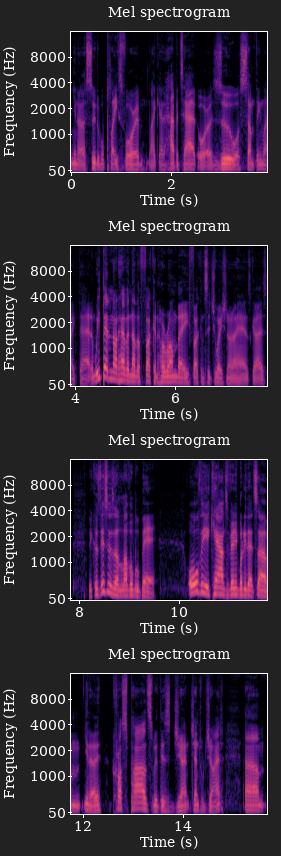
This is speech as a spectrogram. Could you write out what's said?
you know a suitable place for him, like a habitat or a zoo or something like that. And we better not have another fucking Harambe fucking situation on our hands, guys, because this is a lovable bear. All the accounts of anybody that's um you know crossed paths with this gent- gentle giant. Um,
